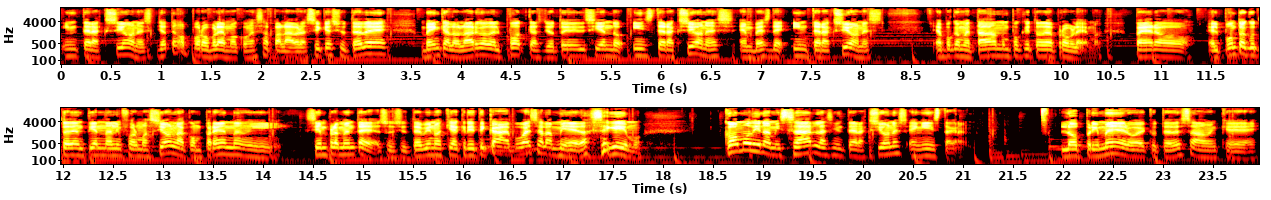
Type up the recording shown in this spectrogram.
interacciones. Yo tengo problema con esa palabra, así que si ustedes ven que a lo largo del podcast yo estoy diciendo interacciones en vez de interacciones, es porque me está dando un poquito de problema. Pero el punto es que ustedes entiendan la información, la comprendan y simplemente eso. Si usted vino aquí a criticar, pues a la mierda. Seguimos. ¿Cómo dinamizar las interacciones en Instagram? Lo primero es que ustedes saben que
